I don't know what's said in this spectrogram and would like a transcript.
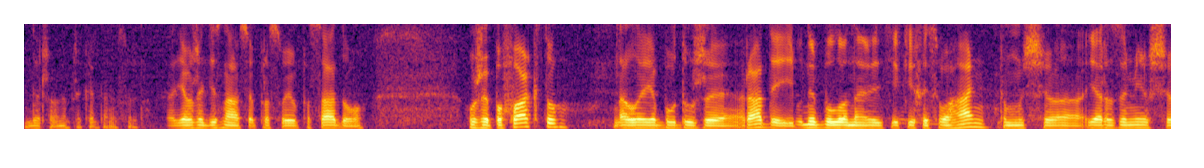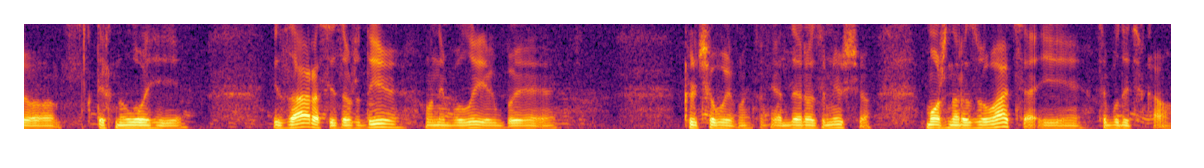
Державної прикордонної служби. Я вже дізнався про свою посаду уже по факту, але я був дуже радий. Не було навіть якихось вагань, тому що я розумів, що технології і зараз, і завжди вони були якби ключовими. Я де розумів, що можна розвиватися і це буде цікаво.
